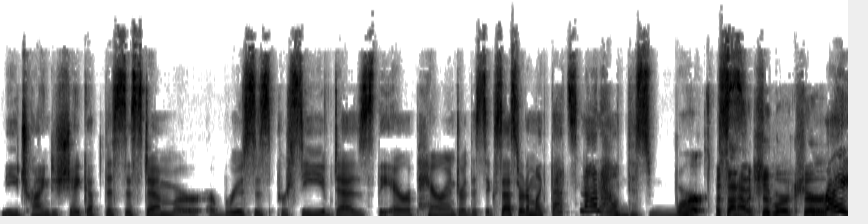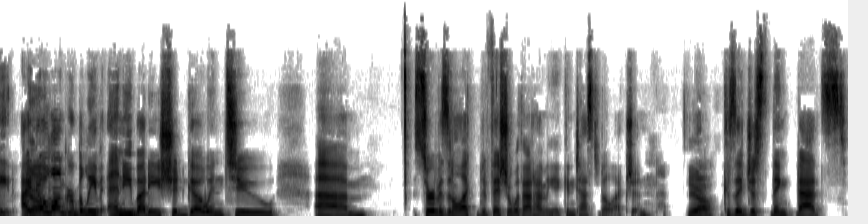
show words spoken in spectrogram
me trying to shake up the system or, or Bruce is perceived as the heir apparent or the successor. And I'm like, that's not how this works. That's not how it should work. Sure. Right. Yeah. I no longer believe anybody should go into um, serve as an elected official without having a contested election Yeah. because I just think that's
